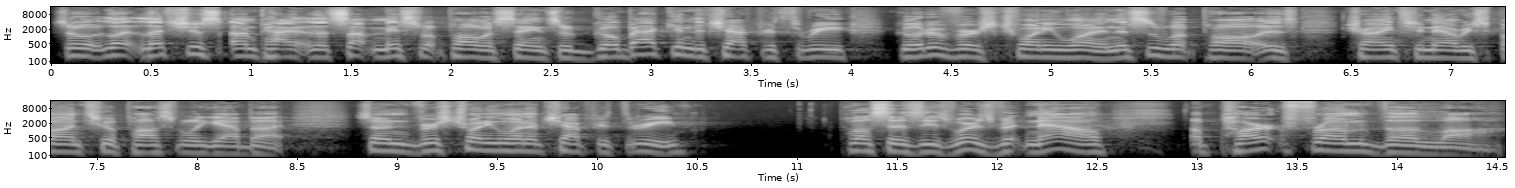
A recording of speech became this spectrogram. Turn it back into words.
So let, us just unpack, let's not miss what Paul was saying. So go back into chapter 3, go to verse 21, and this is what Paul is trying to now respond to a possible yeah, but. So in verse 21 of chapter 3, Paul says these words, but now, apart from the law.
